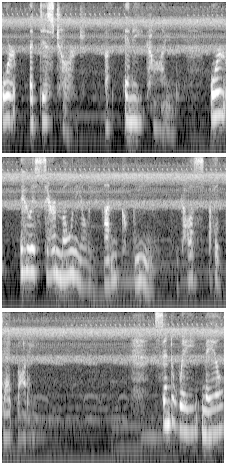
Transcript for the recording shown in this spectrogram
or a discharge of any kind or who is ceremonially unclean because of a dead body Send away male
